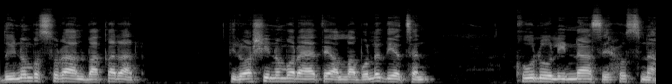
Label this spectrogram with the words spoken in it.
দুই নম্বর সুরা আল বাকারার তিরাশি নম্বর আয়াতে আল্লাহ বলে দিয়েছেন কুলুল ইন্নাসে হুসনা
